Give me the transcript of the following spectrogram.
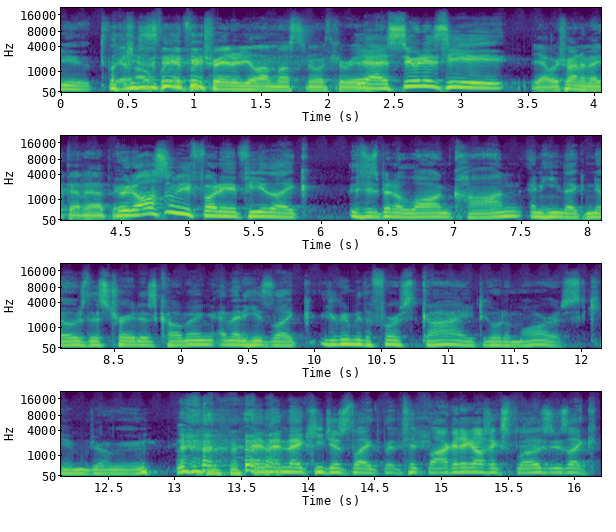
nuked. Like, Yeah, if, we, if we traded Elon Musk to North Korea, yeah, as soon as he, yeah, we're trying to make that happen. it would also be funny if he like this has been a long con and he like knows this trade is coming, and then he's like, "You're gonna be the first guy to go to Mars, Kim Jong Un," and then like he just like the t- rocket house explodes. And he's like.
